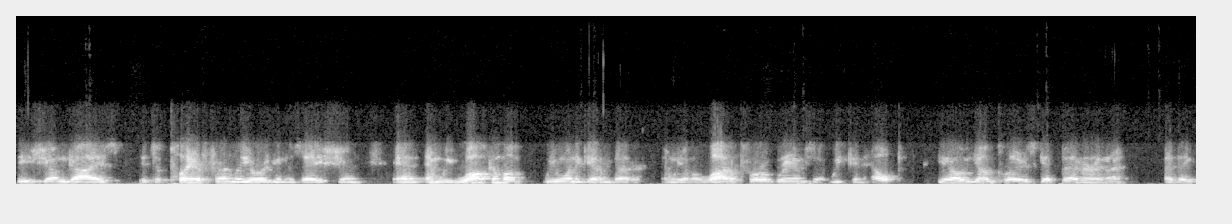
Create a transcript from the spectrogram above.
these young guys, it's a player-friendly organization, and and we welcome them. We want to get them better, and we have a lot of programs that we can help, you know, young players get better, and I I think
